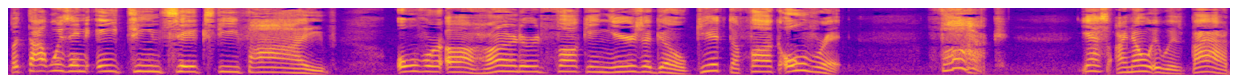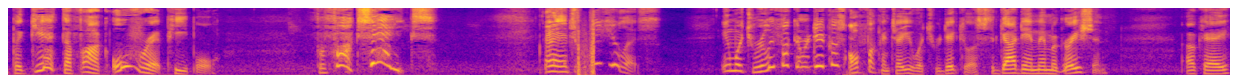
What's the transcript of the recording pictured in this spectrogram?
but that was in 1865. Over a hundred fucking years ago. Get the fuck over it. Fuck. Yes, I know it was bad, but get the fuck over it, people. For fuck's sakes. And it's ridiculous. And what's really fucking ridiculous? I'll fucking tell you what's ridiculous. The goddamn immigration. Okay?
